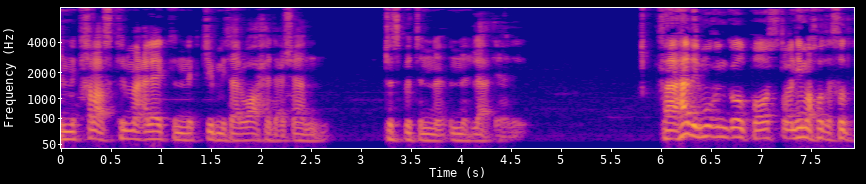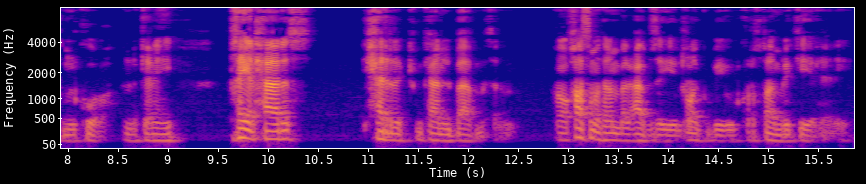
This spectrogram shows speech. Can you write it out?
إنك خلاص كل ما عليك إنك تجيب مثال واحد عشان تثبت انه إنه لا يعني. فهذه ال moving goalpost طبعا هي ماخوذة صدق من الكورة. إنك يعني تخيل حارس يحرك مكان الباب مثلا. أو خاصة مثلا بألعاب زي الرجبي والكرة القدم الأمريكية يعني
